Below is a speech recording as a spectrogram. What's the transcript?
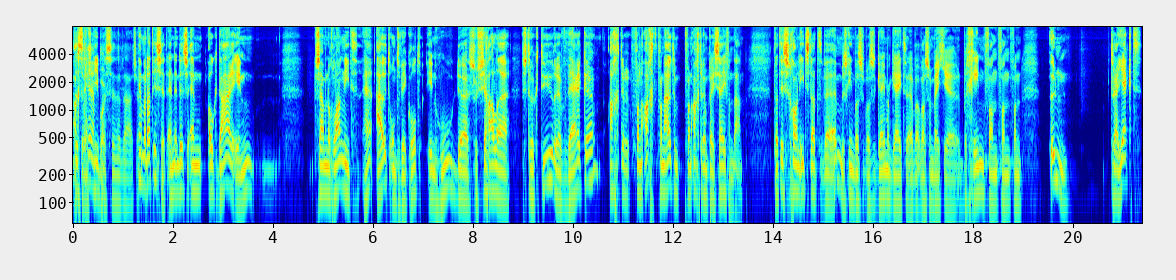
achter ons keyboard. inderdaad. Ja. Ja, maar dat is het. En, en, dus, en ook daarin zijn we nog lang niet hè, uitontwikkeld in hoe de sociale structuren werken achter, van, acht, vanuit een, van achter een PC vandaan. Dat is gewoon iets dat we, misschien was, was Gamergate eh, was een beetje het begin van, van, van een traject.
